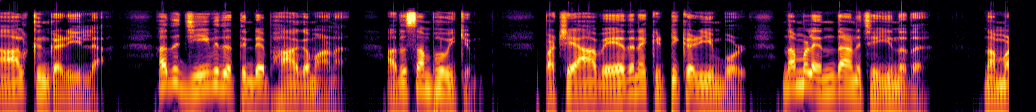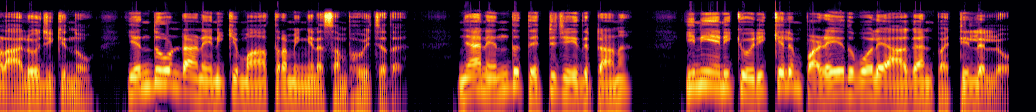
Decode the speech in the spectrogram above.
ആർക്കും കഴിയില്ല. അത് ജീവിതത്തിന്റെ ഭാഗമാണ്. അത് സംഭവിക്കും. പക്ഷേ ആ വേദന കിട്ടിക്കഴിയുമ്പോൾ നമ്മൾ എന്താണ് ചെയ്യുന്നത്? നമ്മൾ ആലോചിക്കുന്നു എന്തുകൊണ്ടാണ് എനിക്ക് മാത്രം ഇങ്ങനെ സംഭവിച്ചത്? ഞാൻ എന്ത് തെറ്റ് ചെയ്തിട്ടാണ്? ഇനി എനിക്കൊരിക്കലും പഴയതുപോലെ ആകാൻ പറ്റില്ലല്ലോ.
